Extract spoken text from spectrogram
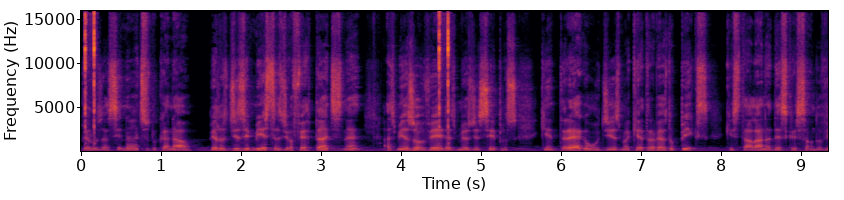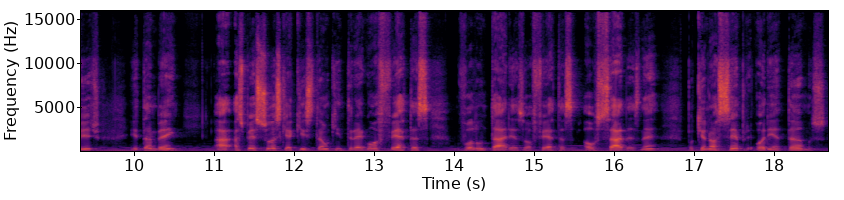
Pelos assinantes do canal pelos dizimistas e ofertantes, né? As minhas ovelhas, meus discípulos que entregam o dízimo aqui através do Pix, que está lá na descrição do vídeo, e também as pessoas que aqui estão que entregam ofertas voluntárias, ofertas alçadas, né? Porque nós sempre orientamos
